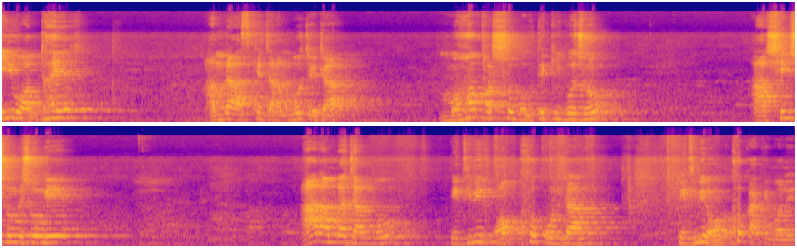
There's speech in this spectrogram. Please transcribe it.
এই অধ্যায়ের আমরা আজকে জানব যেটা মহাকর্ষ বলতে কি বোঝো? আর সেই সঙ্গে সঙ্গে আর আমরা জানব পৃথিবীর অক্ষ কোনটা? পৃথিবীর অক্ষ কাকে বলে?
